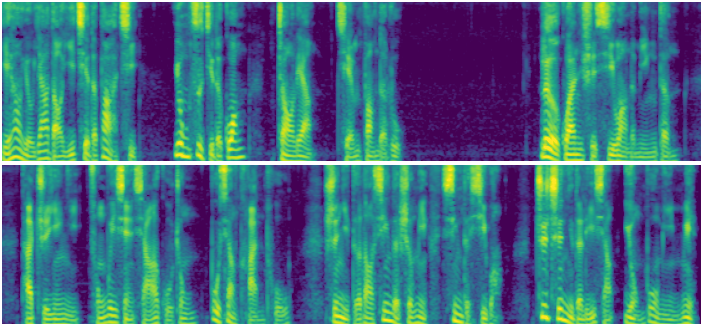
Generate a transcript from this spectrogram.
也要有压倒一切的霸气，用自己的光照亮前方的路。乐观是希望的明灯，它指引你从危险峡谷中步向坦途，使你得到新的生命、新的希望，支持你的理想永不泯灭。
